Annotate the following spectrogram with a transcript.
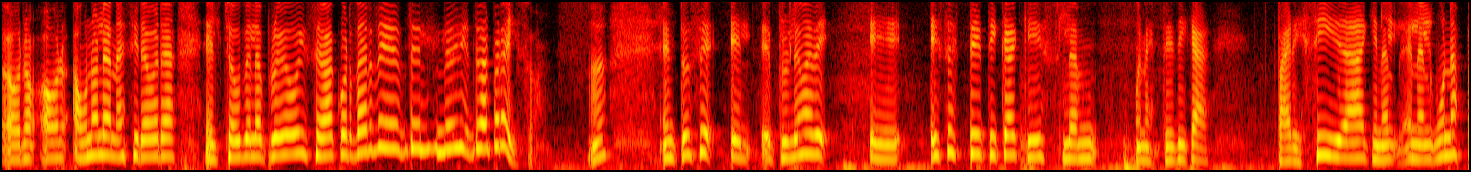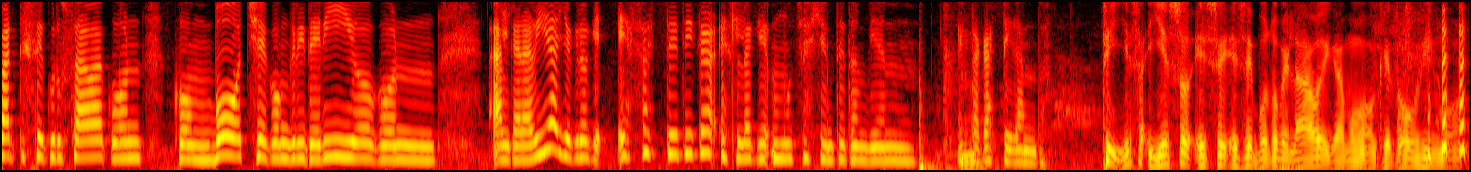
ahora, a uno le van a decir ahora el show de la prueba y se va a acordar de, de Valparaíso. ¿ah? Entonces, el, el, problema de eh, esa estética que es la una estética parecida, que en, algunas partes se cruzaba con, con boche, con griterío, con algarabía, yo creo que esa estética es la que mucha gente también está mm. castigando. Sí, y, esa, y eso, ese, ese voto pelado, digamos, que todos vimos.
